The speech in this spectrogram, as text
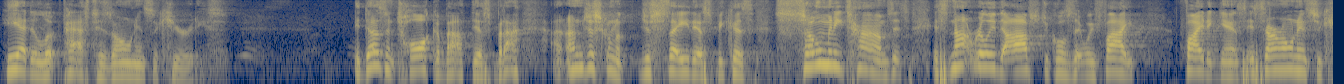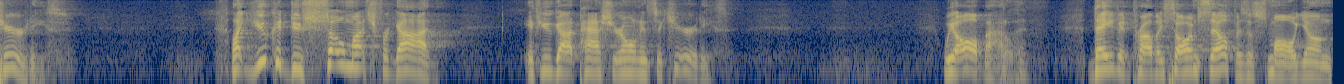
He had to look past his own insecurities. It doesn't talk about this, but I, I'm just going to just say this because so many times it's, it's not really the obstacles that we fight, fight against, it's our own insecurities. Like you could do so much for God if you got past your own insecurities. We all battle it. David probably saw himself as a small, young,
